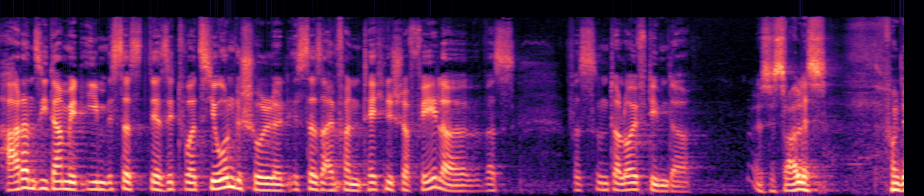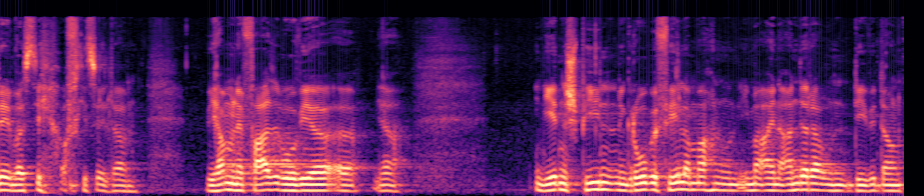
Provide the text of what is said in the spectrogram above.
hadern Sie da mit ihm? Ist das der Situation geschuldet? Ist das einfach ein technischer Fehler? Was, was unterläuft ihm da? Es ist alles von dem, was die aufgezählt haben. Wir haben eine Phase, wo wir äh, ja, in jedem Spiel einen groben Fehler machen und immer ein anderer und die wird dann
